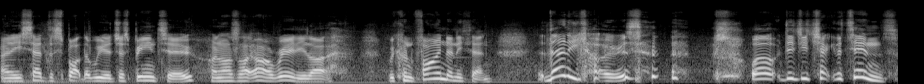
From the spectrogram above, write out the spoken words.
And he said the spot that we had just been to, and I was like, "Oh, really?" Like, we couldn't find anything. Then he goes, "Well, did you check the tins?"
